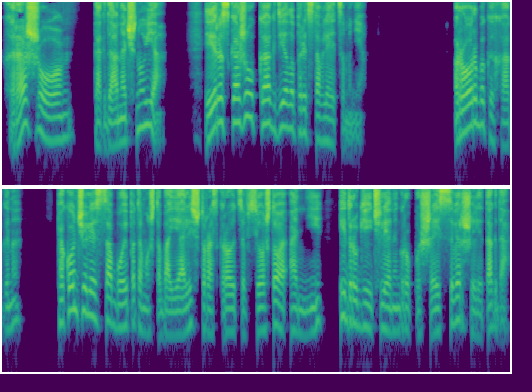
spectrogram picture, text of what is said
Хорошо, тогда начну я и расскажу, как дело представляется мне. Рорбак и Хагена покончили с собой, потому что боялись, что раскроется все, что они и другие члены группы 6 совершили тогда.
